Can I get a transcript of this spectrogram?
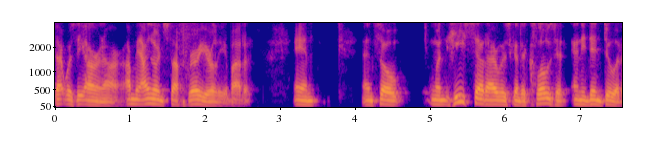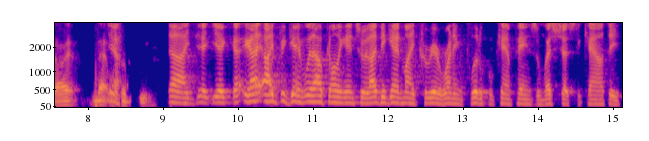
That was the R and R. I mean, I learned stuff very early about it, and and so when he said I was going to close it and he didn't do it, I that yeah. was for me. Yeah, I, yeah, I began without going into it. I began my career running political campaigns in Westchester County.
